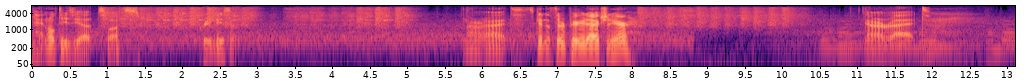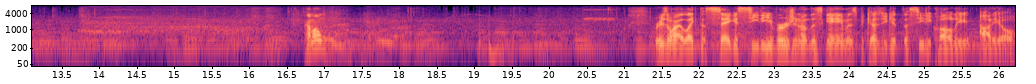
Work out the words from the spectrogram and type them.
penalties yet, so that's pretty decent. All right. Let's get in the third period action here. All right. Come on. Reason why I like the Sega CD version of this game is because you get the CD quality audio.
